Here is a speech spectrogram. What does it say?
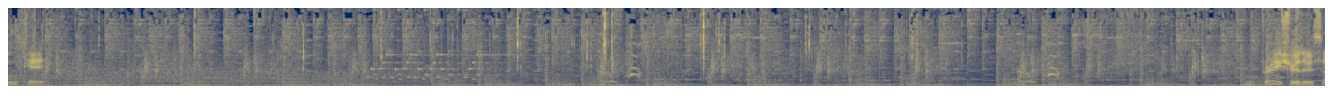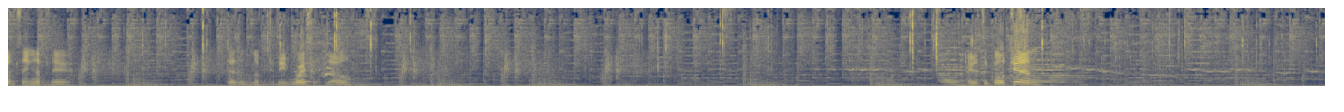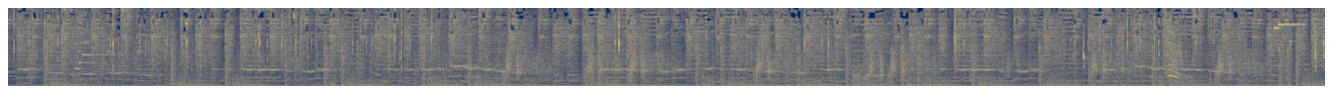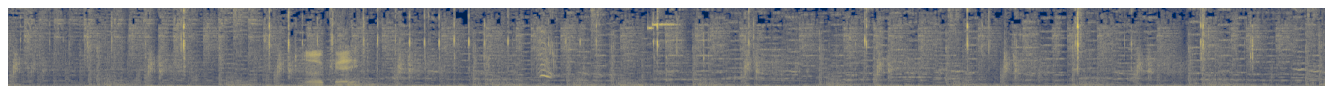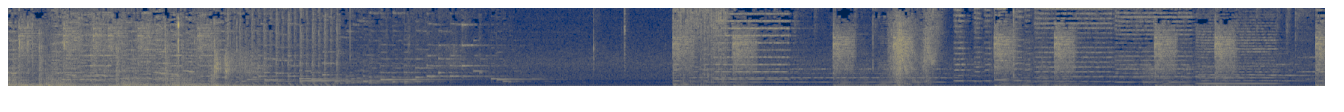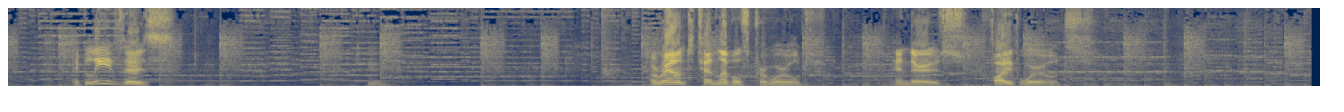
Okay. I'm pretty sure there's something up there. Doesn't look to be worth it though. There's the gold gem. Okay. I believe there's around 10 levels per world, and there's 5 worlds.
